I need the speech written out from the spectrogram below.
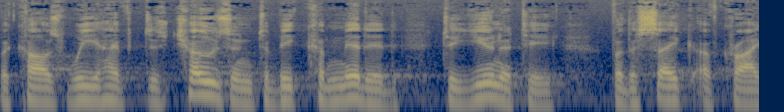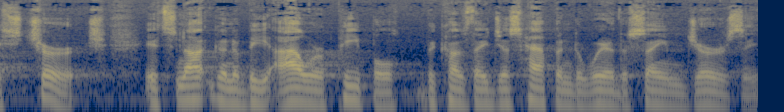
because we have chosen to be committed to unity for the sake of Christ's church. It's not going to be our people because they just happen to wear the same jersey.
